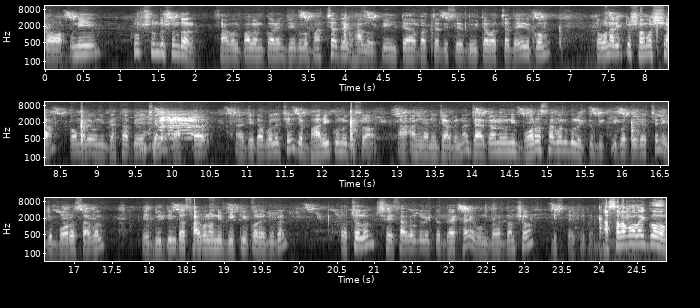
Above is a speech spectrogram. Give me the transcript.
তো উনি খুব সুন্দর সুন্দর ছাগল পালন করেন, যেগুলো বাচ্চা দেয় ভালো। তিনটা বাচ্চা দিছে, দুইটা বাচ্চা দেয়, এরকম। তো ওনার একটু সমস্যা, কোমরে উনি ব্যথা পেয়েছেন, ডাক্তার যেটা বলেছেন যে ভারী কোনো কিছু আঙ্গানো যাবে না। যার কারণে উনি বড় ছাগলগুলো একটু বিক্রি করতে যাচ্ছেন। এই যে বড় ছাগল এই দুই তিনটা ছাগল উনি বিক্রি করে দিবেন। তো চলুন সেই ছাগলগুলো একটু দেখায় এবং দরদাম সহ বিস্তারিত জানি। আসসালামু আলাইকুম।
